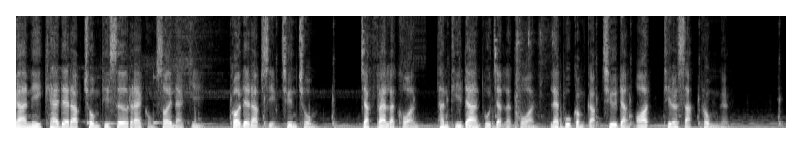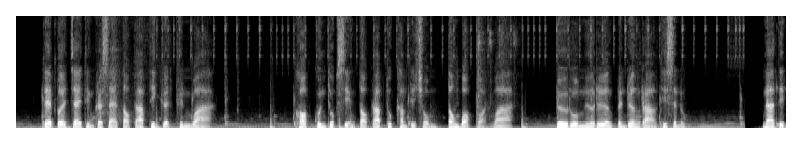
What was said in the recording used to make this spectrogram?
งานนี้แค่ได้รับชมทีเซอร์แรกของสร้อยนากีก็ได้รับเสียงชื่นชม จากแฟนละครทันทีด้านผู้จัดละคร และผู้กำกับชื่อดังออสธีรศักดิ์พรมเงิน ได้เปิดใจถึงกระแสตอบรับที่เกิดขึ้นว่า ขอบคุณทุกเสียงตอบรับทุกคำติชมต้องบอกก่อนว่า ดยรวมเนื้อเรื่องเป็นเรื่องราวที่สนุก น่าติด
